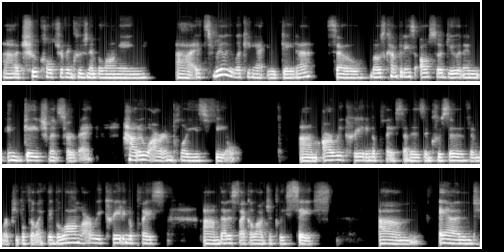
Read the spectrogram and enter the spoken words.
a true culture of inclusion and belonging, uh, it's really looking at your data. So most companies also do an engagement survey. How do our employees feel? Um, are we creating a place that is inclusive and where people feel like they belong? Are we creating a place um, that is psychologically safe? Um, and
